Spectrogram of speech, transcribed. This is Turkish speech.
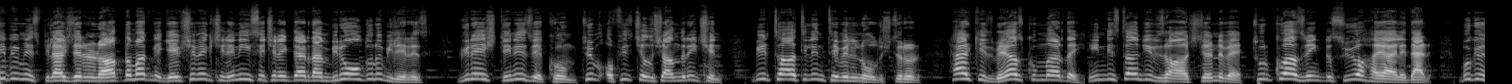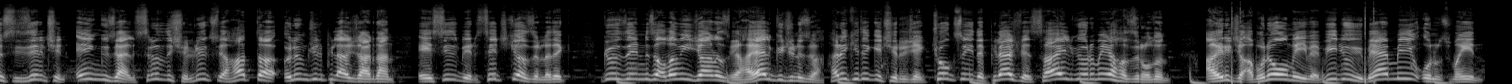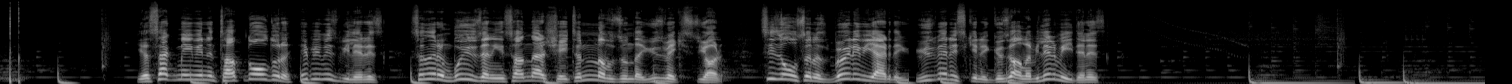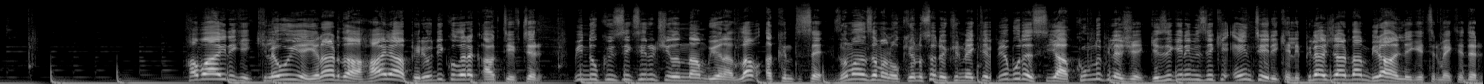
Hepimiz plajların rahatlamak ve gevşemek için en iyi seçeneklerden biri olduğunu biliriz. Güneş, deniz ve kum tüm ofis çalışanları için bir tatilin temelini oluşturur. Herkes beyaz kumlarda Hindistan cevizi ağaçlarını ve turkuaz renkli suyu hayal eder. Bugün sizler için en güzel, sıra dışı, lüks ve hatta ölümcül plajlardan eşsiz bir seçki hazırladık. Gözlerinizi alamayacağınız ve hayal gücünüzü harekete geçirecek çok sayıda plaj ve sahil görmeye hazır olun. Ayrıca abone olmayı ve videoyu beğenmeyi unutmayın. Yasak meyvenin tatlı olduğunu hepimiz biliriz. Sanırım bu yüzden insanlar şeytanın havuzunda yüzmek istiyor. Siz olsanız böyle bir yerde yüzme riskini göze alabilir miydiniz? Hawaii'deki Kilauea yanardağı hala periyodik olarak aktiftir. 1983 yılından bu yana lav akıntısı zaman zaman okyanusa dökülmekte ve bu da siyah kumlu plajı gezegenimizdeki en tehlikeli plajlardan biri haline getirmektedir.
